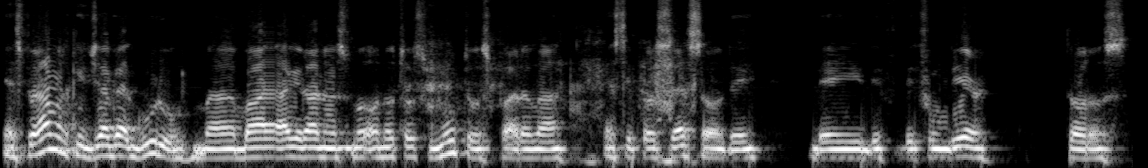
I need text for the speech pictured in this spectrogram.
Esperamos que Jagat Guru va, va a ayudarnos a nosotros mutuos para la, este proceso de, de, de, de fundir todos.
